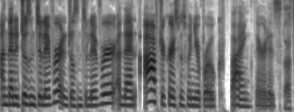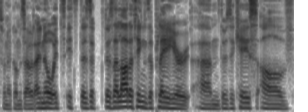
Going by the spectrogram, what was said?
and then it doesn't deliver and it doesn't deliver and then after Christmas when you're broke, bang, there it is. that's when it comes out. I know it's it's there's a there's a lot of things at play here. Um, there's a case of.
